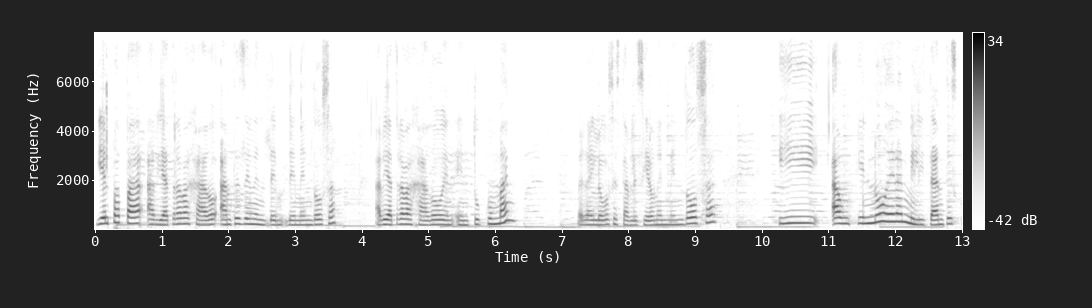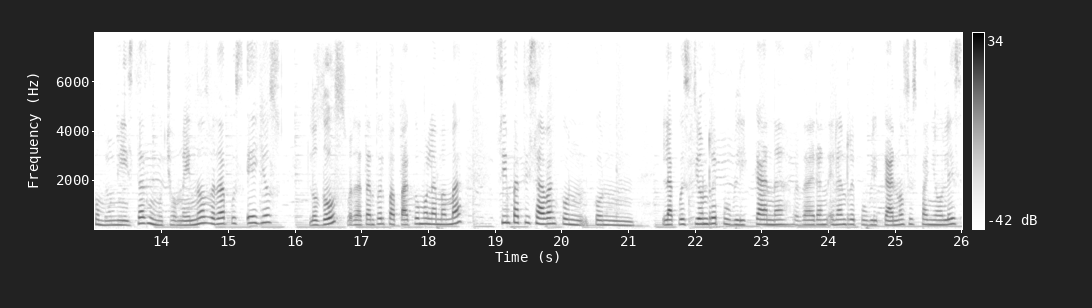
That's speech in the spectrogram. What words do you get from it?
Y el papá había trabajado, antes de, Mendoza, había trabajado en, en Tucumán, ¿verdad? Y luego se establecieron en Mendoza y aunque no eran militantes comunistas, ni mucho menos, ¿verdad? Pues ellos, los dos, ¿verdad? Tanto el papá como la mamá, simpatizaban con, la cuestión republicana, ¿verdad? Eran, eran republicanos españoles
